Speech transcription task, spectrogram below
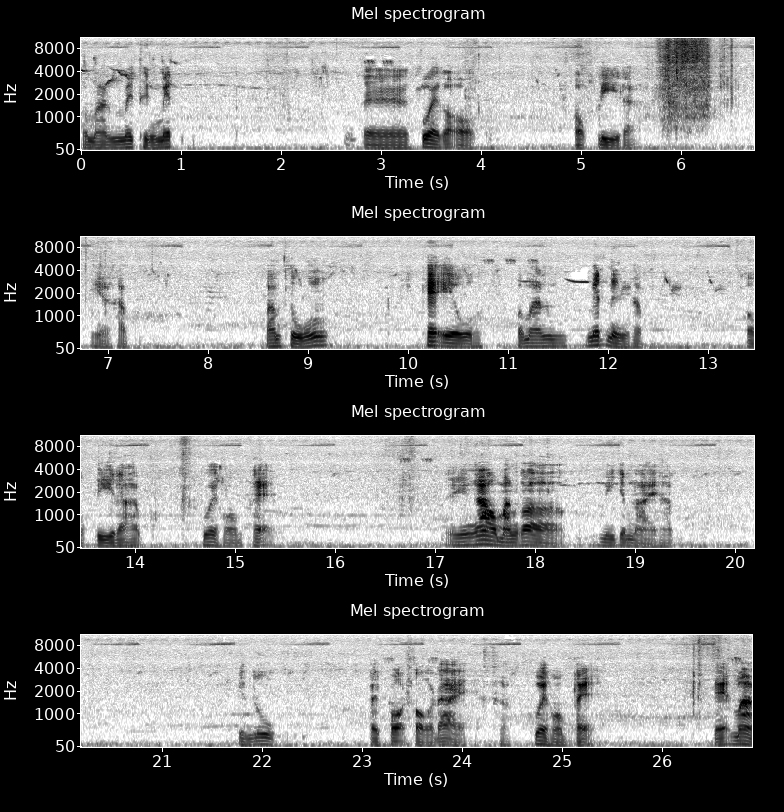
ประมาณไม่ถึงเม็ดเอ่อกล้วยก็ออกออกปลีแล้วเนี่ยครับ ความสูงแค่เอวประมาณเม็ดหนึ่งครับ ออกปลีแล้วครับกล้วยหอมแพะอันนี้เง่ามันก็มีจำหน่ายครับ เป็นลูก ไปเพาะต่อได้ครับกล้วยหอมแพะแพะมาก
